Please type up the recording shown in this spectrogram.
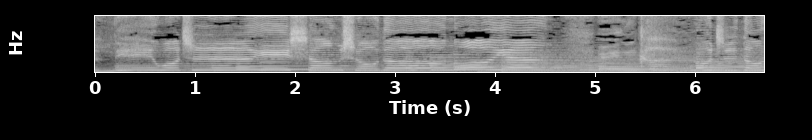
是你我执意相守的诺言云开我知道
